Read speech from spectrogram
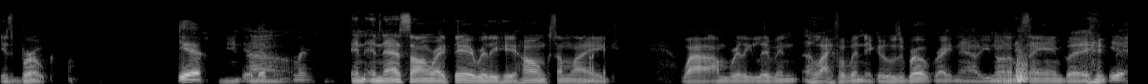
is broke. Yeah, and, yeah, uh, definitely. and and that song right there really hit home because I'm like, wow, I'm really living a life of a nigga who's broke right now. You know what I'm saying? But Yeah,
